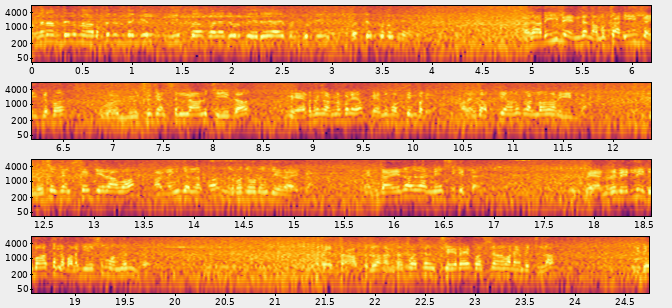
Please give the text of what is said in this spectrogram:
അങ്ങനെ എന്തെങ്കിലും നടന്നിട്ടുണ്ടെങ്കിൽ ഈ പരാതി കൊടുത്ത ഇരയായ പെൺകുട്ടി ഒറ്റപ്പെടുമോ? അതറിയില്ല എന്താ നമുക്കറിയില്ല. ഇതിപ്പോൾ മ്യൂച്വൽ കൺസെന്റിലാണ് ചെയ്ത വേറെ കള്ളം പറയാം വേറെ സത്യം പറയാം. പറയാൻ സത്യമാണ് കള്ളമെന്ന് അറിയില്ല. മ്യൂച്വൽ കൺസെന്റ് ചെയ്താവാം അല്ലെങ്കിൽ ചിലപ്പോൾ നിർബന്ധത്തോടും ചെയ്തായിരിക്കാം എന്തായാലും അത് അന്വേഷിക്കട്ടെ. വേണ്ടത് പേരിൽ ഇത് മാത്രമല്ല പല കേസും വന്നിട്ടുണ്ട്. അപ്പോൾ എത്ര അത്ര ഹൺഡ്രഡ് പെർസെന്റ് ക്ലിയർ ആയ പേഴ്സണാണെന്ന് പറയാൻ പറ്റില്ല. ഇത്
